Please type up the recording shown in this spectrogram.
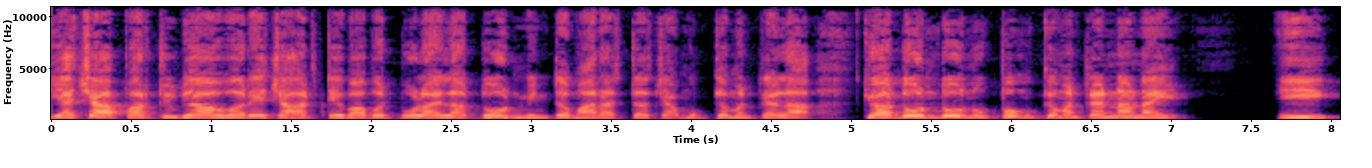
याच्या पार्थिवावर याच्या हत्येबाबत बोलायला दोन मिनिटं महाराष्ट्राच्या मुख्यमंत्र्याला किंवा दोन दोन उपमुख्यमंत्र्यांना नाही. ही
